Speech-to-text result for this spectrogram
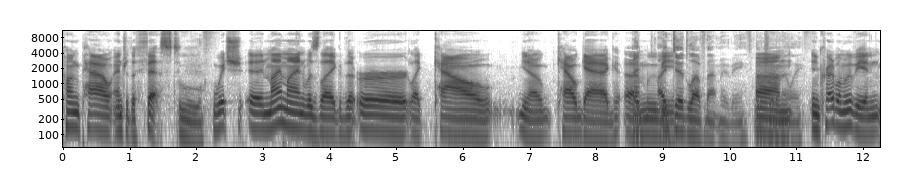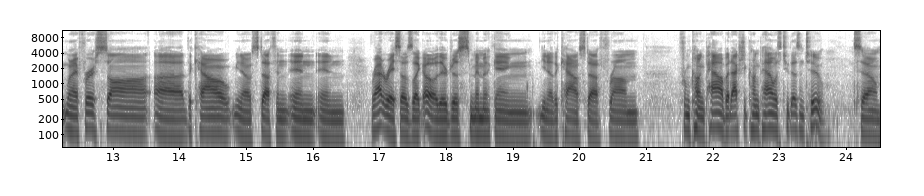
Kung Pow Enter the Fist, which in my mind was like the er like cow, you know, cow gag uh, I, movie. I did love that movie. Um, Legitimately. incredible movie. And when I first saw uh, the cow, you know, stuff in, in in Rat Race, I was like, oh, they're just mimicking, you know, the cow stuff from from Kung Pow. But actually, Kung Pow was 2002. So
